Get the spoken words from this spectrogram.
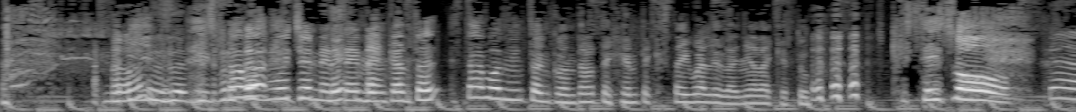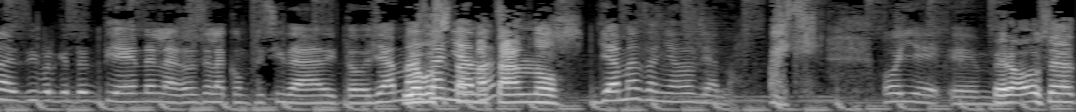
¿No? Disfrutas está mucho en me, escena. me encantó. Está bonito encontrarte gente que está igual de dañada que tú. ¿Qué es eso? Ah, sí, porque te entienden, la, o sea, la complicidad y todo. Ya más Luego se están dañadas, matando. ya más dañadas ya no. Ay, sí. Oye, em, Pero, o sea,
